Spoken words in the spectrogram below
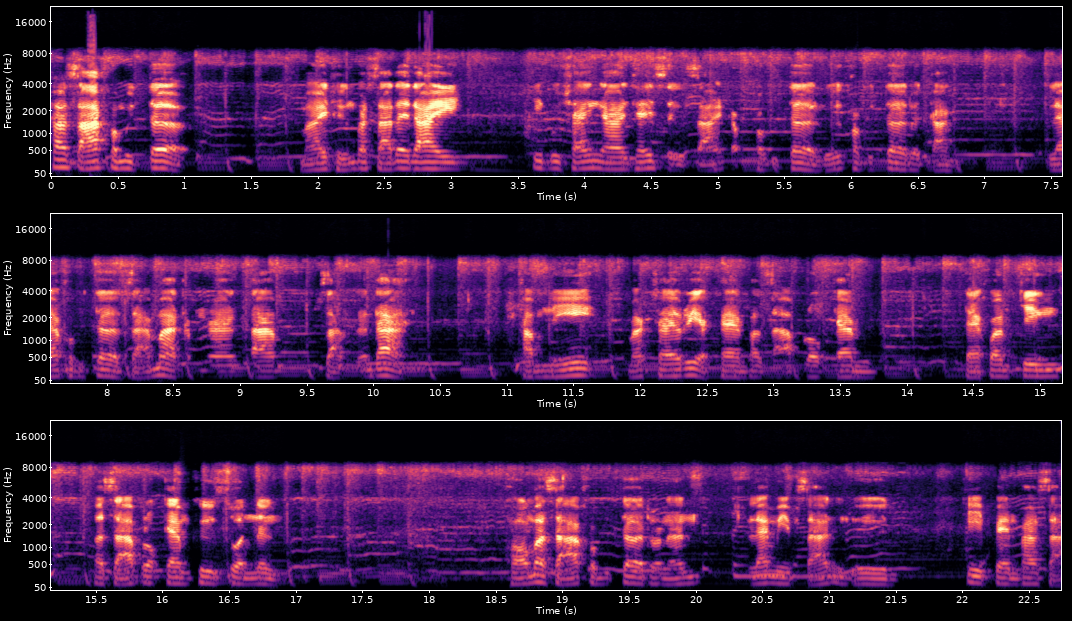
ภาษาคอมพิวเตอร์ หมายถึงภาษาใด ๆ ที่ผู้ใช้งานใช้สื่อสารกับคอมพิวเตอร์หรือคอมพิวเตอร์ด้วยกัน แล้วคอมพิวเตอร์สามารถทำงานตามสั่งนั้นได้คำนี้มักใช้เรียกแทนภาษาโปรแกรม แต่ความจริงภาษาโปรแกรมคือส่วนหนึ่ง ของภาษาคอมพิวเตอร์เท่านั้น และมีภาษาอื่นๆ ที่เป็นภาษา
